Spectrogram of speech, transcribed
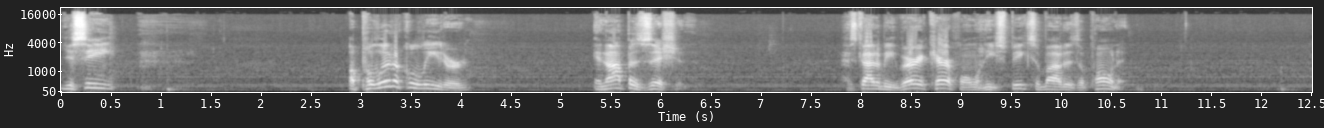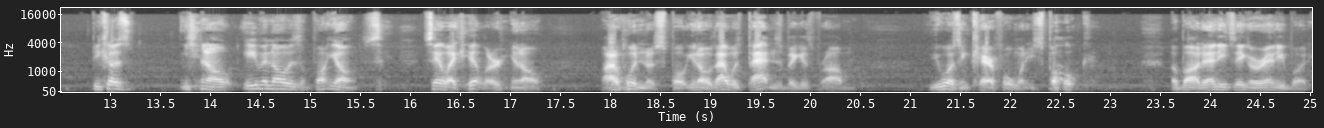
You see, a political leader in opposition has got to be very careful when he speaks about his opponent. Because, you know, even though his you know, say like Hitler, you know, I wouldn't have spoke. You know, that was Patton's biggest problem. He wasn't careful when he spoke about anything or anybody.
